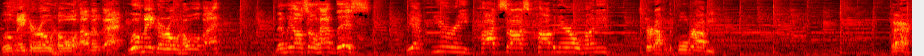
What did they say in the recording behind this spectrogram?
We'll make our own hole. How about that? We'll make our own hole, man. Then we also have this. We have Fury Hot Sauce Habanero Honey. Start off with the full Robbie. There.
